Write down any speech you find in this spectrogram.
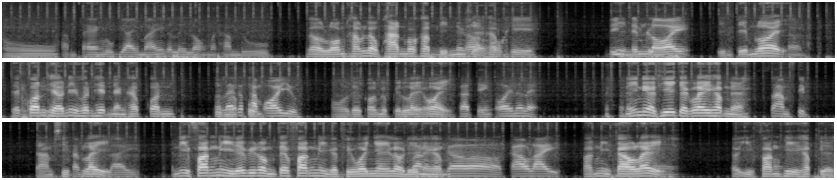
โอ้ทำแตงลูกใหญ่ไหมก็เลยลองมาทำดูแล้วลองทำแล้วผ่านบ่ครับดินจังก็ซี่ครับ โอเค ดินนี่เต็มร้อย ดินเต็มร้อย ครับ แต่ก่อนแถวนี้เพิ่นเฮ็ดหยังครับก่อนตอนแรกก็ทำอ้อยอยู่โอ้แต่ก่อนก็เป็นไร่อ้อยก็เจงอ้อยนั่นแหละในเนื้อที่จากไร่ครับเนี่ยสามสิบ30ไร่ อันนี้ฟังนี่เด้อพี่น้องแต่ฟังนี่ก็ถือว่าใหญ่แล้วเด้ฝั่งนะครับนี้ก็เก้าไร่ฟังนี่เก้าไร่แล้วอีกฟังพี่ครับเดี๋ยว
